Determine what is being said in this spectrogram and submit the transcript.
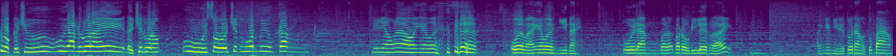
Được cái chứ. Ui ăn được luôn này. Đẩy chết luôn không? Ui rồi chết luôn mới căng. Thế đéo nào anh em ơi? Ôi mà anh em ơi nhìn này. Tôi đang bắt đầu đi lên rồi đấy. Anh em nhìn thấy tôi đang ở top 3 không?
